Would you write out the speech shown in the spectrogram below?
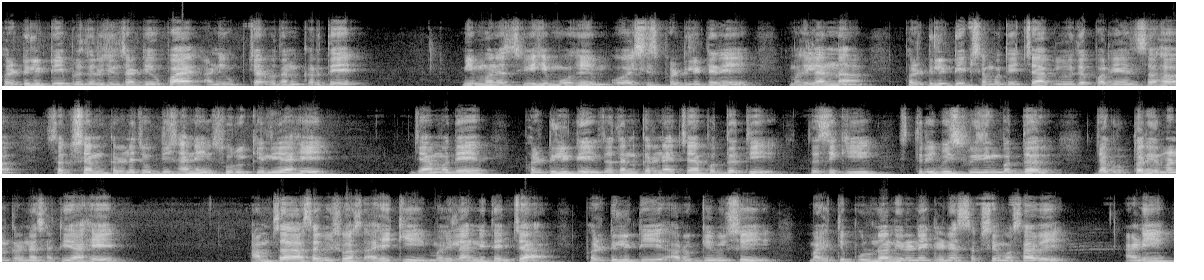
फर्टिलिटी प्रिझर्वेशनसाठी उपाय आणि उपचार प्रदान करते. मी मनस्वी ही मोहीम ओएसिस फर्टिलिटीने महिलांना फर्टिलिटी क्षमतेच्या विविध पर्यायांसह सक्षम करण्याच्या उद्देशाने सुरू केली आहे. ज्यामध्ये फर्टिलिटी जतन करण्याच्या पद्धती जसे की स्त्रीबीज फ्रीजिंगबद्दल जागरूकता निर्माण करण्यासाठी आहे. आमचा असा विश्वास आहे की महिलांनी त्यांच्या फर्टिलिटी आरोग्याविषयी माहितीपूर्ण निर्णय घेण्यास सक्षम असावे. आणि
